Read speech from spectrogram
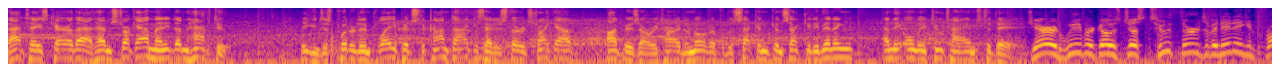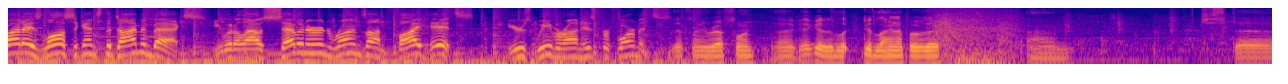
That takes care of that. Hadn't struck out many, doesn't have to. He can just put it in play, pitch to contact. He's had his third strikeout. Padres are retired in order for the second consecutive inning, and the only two times today. Jared Weaver goes just two thirds of an inning in Friday's loss against the Diamondbacks. He would allow seven earned runs on five hits. Here's Weaver on his performance. Definitely a rough one. Uh, they got a good lineup over there. Um, just uh,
